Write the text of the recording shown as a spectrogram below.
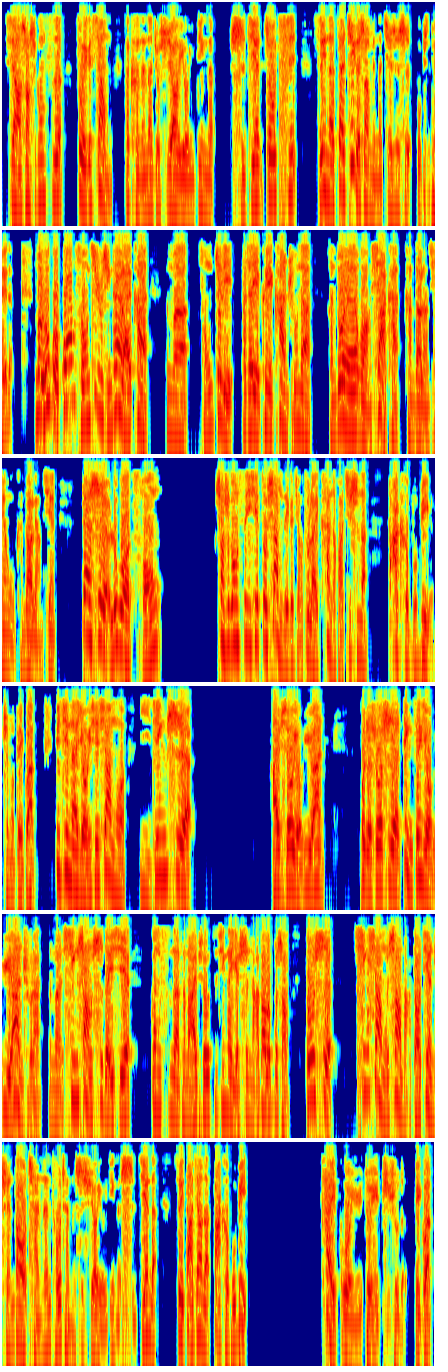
像上市公司做一个项目。它可能呢就需要有一定的时间周期，所以呢，在这个上面呢其实是不匹配的。那么如果光从技术形态来看，那么从这里大家也可以看出呢，很多人往下看，看到两千五，看到两千。但是如果从上市公司一些做项目的一个角度来看的话，其实呢，大可不必这么悲观。毕竟呢，有一些项目已经是 IPO 有预案，或者说是定增有预案出来。那么新上市的一些公司呢，他们 IPO 资金呢也是拿到了不少，都是新项目上马到建成到产能投产呢是需要有一定的时间的，所以大家呢大可不必。太过于对于指数的悲观。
